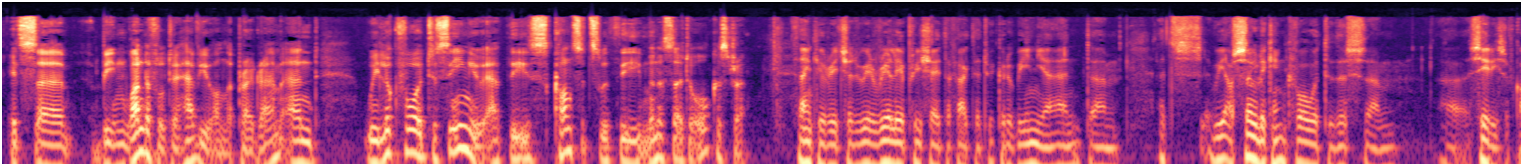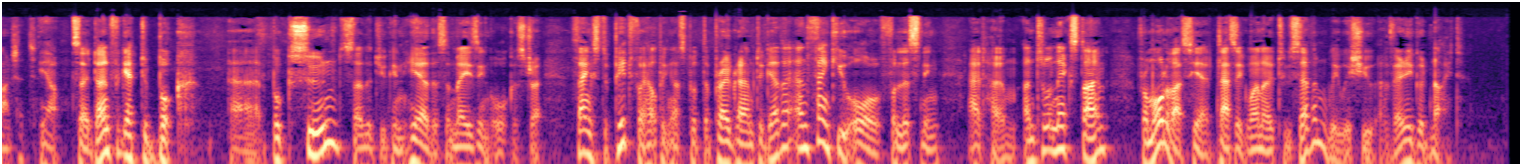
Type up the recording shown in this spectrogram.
It's uh, been wonderful to have you on the program, and we look forward to seeing you at these concerts with the Minnesota Orchestra. Thank you, Richard. We really appreciate the fact that we could have been here, and um, it's we are so looking forward to this um, uh, series of concerts. Yeah. So don't forget to book. Uh, book soon so that you can hear this amazing orchestra. Thanks to Pete for helping us put the program together, and thank you all for listening at home. Until next time, from all of us here at Classic 1027, we wish you a very good night.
